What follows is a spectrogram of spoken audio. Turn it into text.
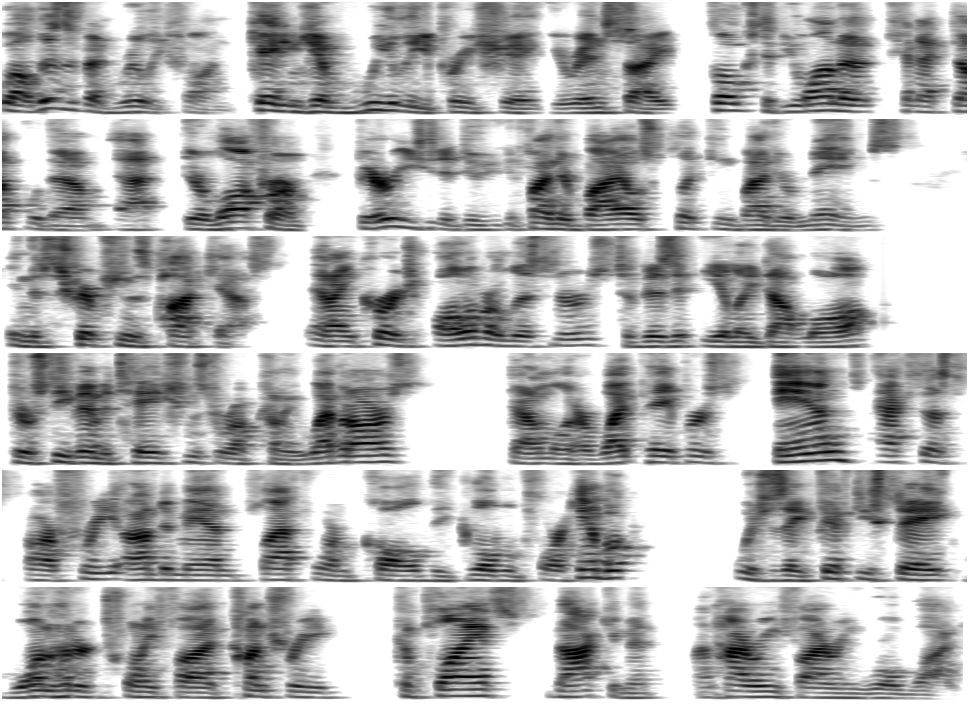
Well, this has been really fun. Kate and Jim really appreciate your insight. Folks, if you want to connect up with them at their law firm, very easy to do. You can find their bios clicking by their names in the description of this podcast. And I encourage all of our listeners to visit ela.law to receive invitations for upcoming webinars, download our white papers, and access our free on demand platform called the Global Employer Handbook, which is a 50 state, 125 country compliance document on hiring firing worldwide.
